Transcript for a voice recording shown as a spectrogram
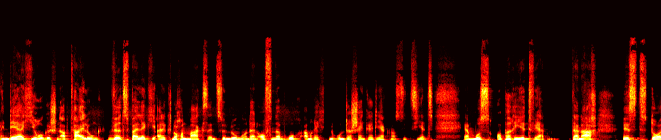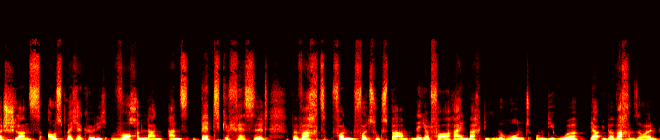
In der chirurgischen Abteilung wird bei Lecky eine Knochenmarksentzündung und ein offener Bruch am rechten Unterschenkel diagnostiziert. Er muss operiert werden. Danach ist Deutschlands Ausbrecherkönig wochenlang ans Bett gefesselt, bewacht von Vollzugsbeamten der JVA Rheinbach, die ihn rund um die Uhr ja überwachen sollen.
